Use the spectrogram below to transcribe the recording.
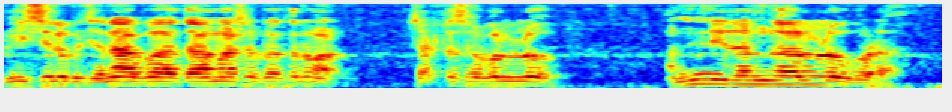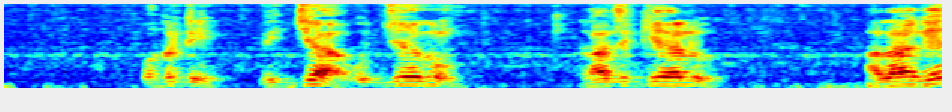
బీసీలకు జనాభా దామాషా ప్రకారం చట్టసభల్లో అన్ని రంగాల్లో కూడా ఒకటి విద్య ఉద్యోగం రాజకీయాలు అలాగే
